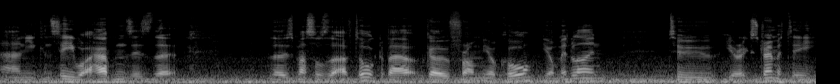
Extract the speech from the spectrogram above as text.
And you can see what happens is that those muscles that I've talked about go from your core, your midline, to your extremity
